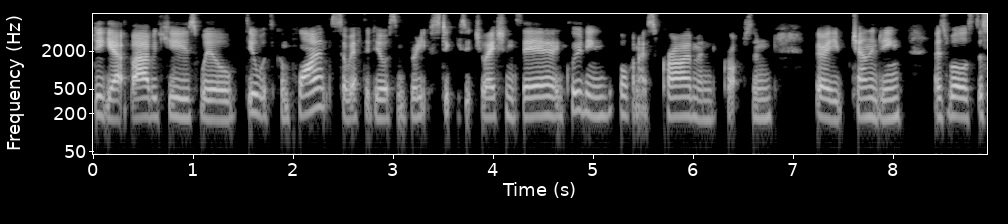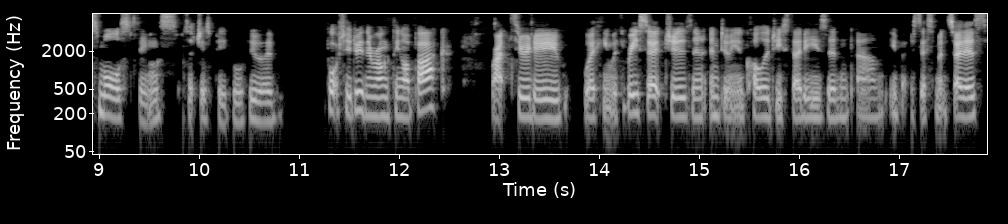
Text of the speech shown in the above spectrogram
dig out barbecues. We'll deal with compliance. So we have to deal with some pretty sticky situations there, including organised crime and crops and very challenging, as well as the smallest things, such as people who are fortunately doing the wrong thing on park, right through to working with researchers and, and doing ecology studies and um, impact assessment. So there's,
